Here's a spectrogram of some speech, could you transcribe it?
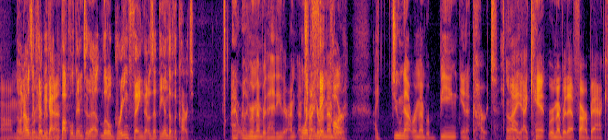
Um, When I was a kid, we got that. buckled into that little green thing that was at the end of the cart. I don't really remember that either. I'm, I'm Or the trying to remember. car. I do not remember being in a cart. Oh. I, I can't remember that far back.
